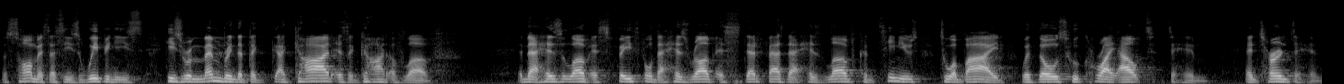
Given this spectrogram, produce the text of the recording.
The psalmist, as he's weeping, he's, he's remembering that, the, that God is a God of love. and that his love is faithful, that his love is steadfast, that his love continues to abide with those who cry out to him and turn to him.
